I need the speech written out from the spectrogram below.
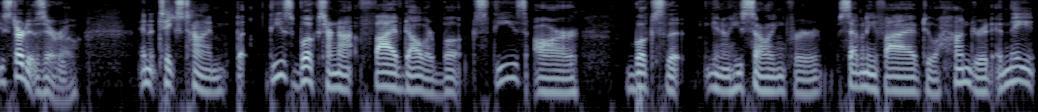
You start at zero, and it takes time. But these books are not five dollar books. These are books that you know he's selling for seventy five to a hundred, and they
